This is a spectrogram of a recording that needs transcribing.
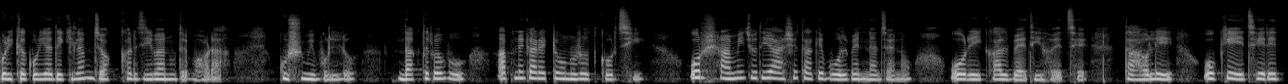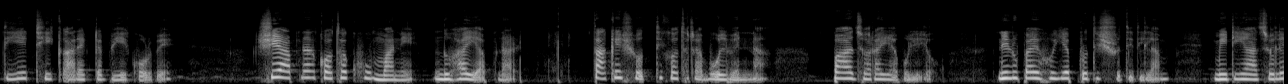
পরীক্ষা করিয়া দেখিলাম যক্ষার জীবাণুতে ভরা। কুসুমি বলিল, ডাক্তারবাবু, আপনাকে আর একটা অনুরোধ করছি। ওর স্বামী যদি আসে, তাকে বলবেন না যেন। ওর এই কাল ব্যাধি হয়েছে, তাহলে ওকে ছেড়ে দিয়ে ঠিক আর একটা বিয়ে করবে। সে আপনার কথা খুব মানে দুহাই আপনার। তাকে সত্যি কথাটা বলবেন না। পা জড়াইয়া বলিল, নিরুপায় হইয়া প্রতিশ্রুতি দিলাম। মেয়েটি আঁচলে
